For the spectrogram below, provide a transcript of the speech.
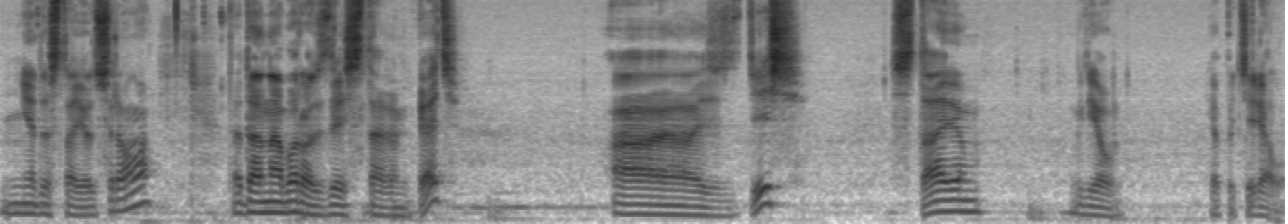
Не достает все равно. Тогда наоборот, здесь ставим 5. А здесь ставим... Где он? Я потерял.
